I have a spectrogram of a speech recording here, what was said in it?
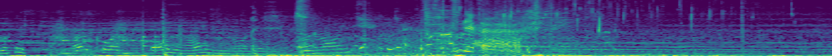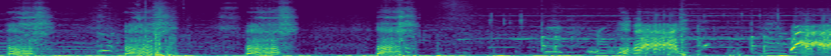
bush. Hardcore bone and home going on. What's wrong?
